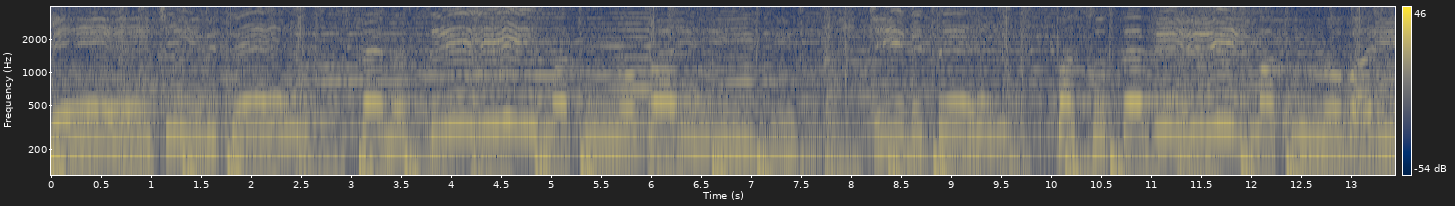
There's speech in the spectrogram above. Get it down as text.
මේ ජීවිතේ සැනසීමත් නොබයි ජීවිතේ Posso te vimat nobody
